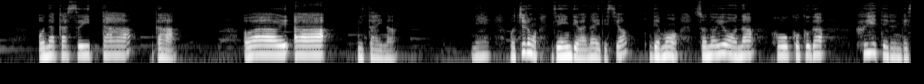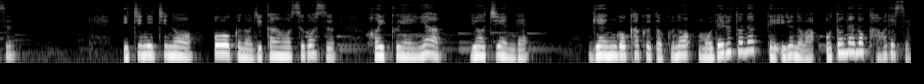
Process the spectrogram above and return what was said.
「お腹すいた」が「おあいあ」みたいな。ね。もちろん全員ではないですよ。でもそのような報告が増えてるんです。一日の多くの時間を過ごす保育園や幼稚園で言語獲得のモデルとなっているのは大人の顔です。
